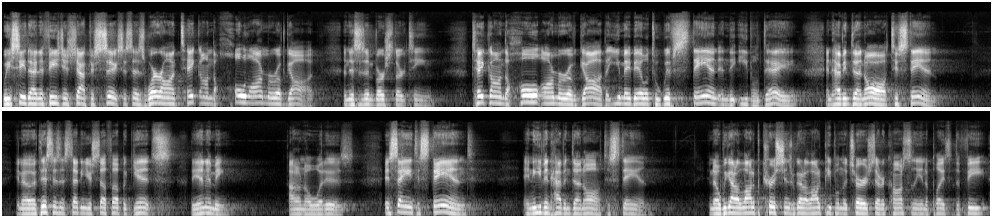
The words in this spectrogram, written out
We see that in Ephesians chapter 6. It says, Whereon take on the whole armor of God. And this is in verse 13. Take on the whole armor of God that you may be able to withstand in the evil day, and having done all, to stand. You know, if this isn't setting yourself up against the enemy, I don't know what is. It's saying to stand and even having done all, to stand. You know, we got a lot of Christians, we got a lot of people in the church that are constantly in a place of defeat,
